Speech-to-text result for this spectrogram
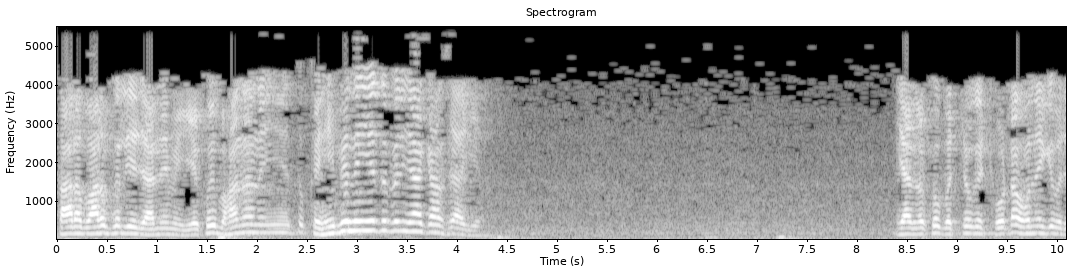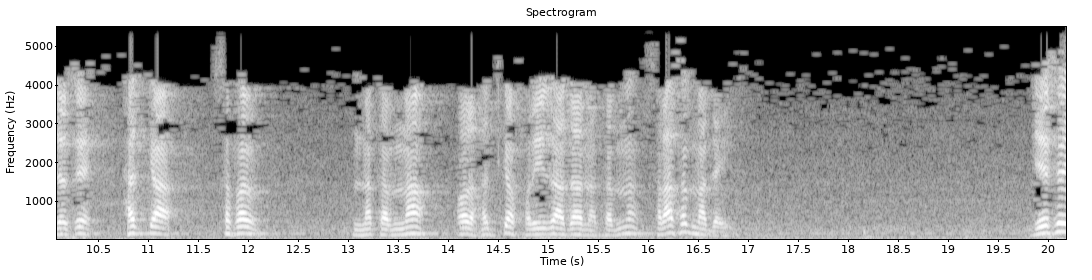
کاروبار کے لیے جانے میں یہ کوئی بہانہ نہیں ہے۔ تو کہیں بھی نہیں ہے تو پھر یہاں کہاں سے آئیے؟ یاد رکھو، بچوں کے چھوٹا ہونے کی وجہ سے حج کا سفر نہ کرنا اور حج کا فریضہ ادا نہ کرنا سراسر نہ جائے جیسے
